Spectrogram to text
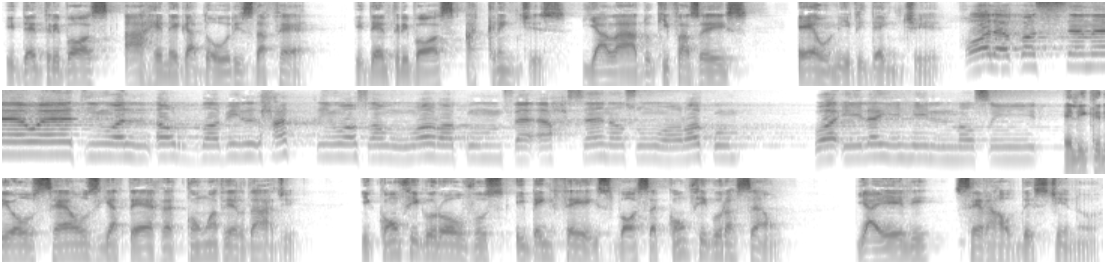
e dentre vós há renegadores da fé, e dentre vós há crentes, e Alá do que fazeis é onividente. خلق السماوات والأرض بالحق وصوركم فأحسن صوركم وإليه المصير Ele criou os céus e a terra com a verdade, e configurou-vos e bem fez vossa configuração, e a ele será o destino.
